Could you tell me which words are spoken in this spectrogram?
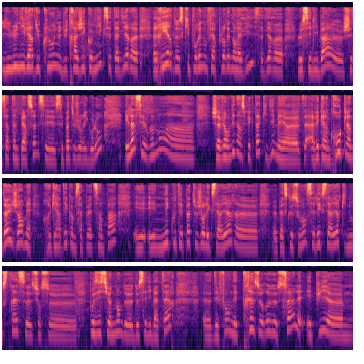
l'univers du clown, du tragicomique, c'est-à-dire euh, rire de ce qui pourrait nous faire pleurer dans la vie, c'est-à-dire euh, le célibat euh, chez certaines personnes, c'est c'est pas toujours rigolo. Et là, c'est vraiment un. J'avais envie d'un spectacle qui dit, mais euh, avec un gros clin d'œil, genre, mais regardez comme ça peut être sympa et, et n'écoutez pas toujours l'extérieur euh, parce que souvent c'est l'extérieur qui nous stresse sur ce positionnement de, de célibataire. Euh, des fois, on est très heureux seul. Et puis, euh,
